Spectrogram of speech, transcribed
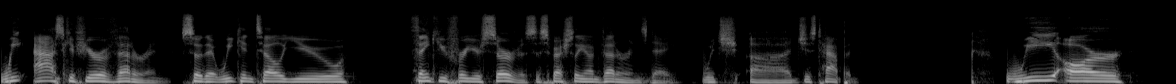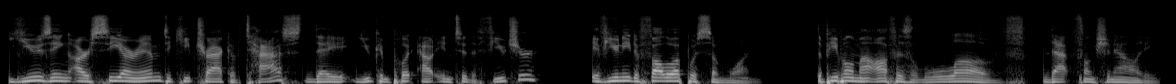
We ask if you're a veteran so that we can tell you thank you for your service, especially on Veterans Day, which uh, just happened we are using our CRM to keep track of tasks that you can put out into the future if you need to follow up with someone. The people in my office love that functionality.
